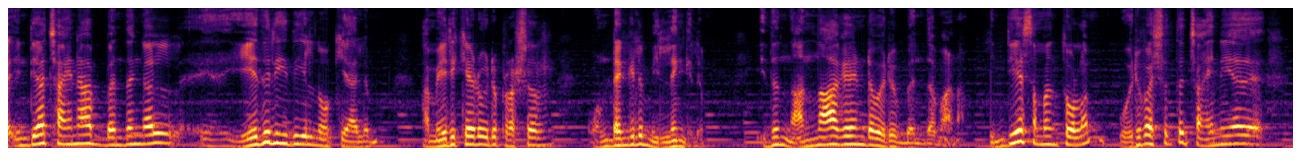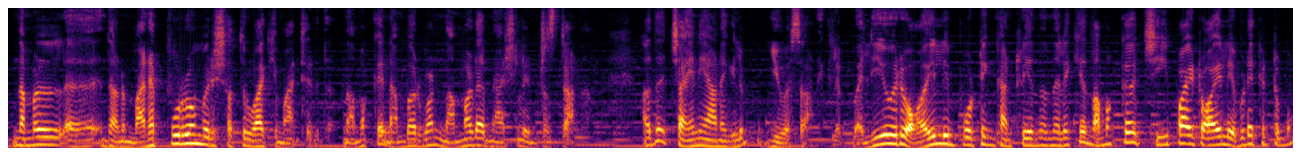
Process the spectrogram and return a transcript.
ഇന്ത്യ ചൈന ബന്ധങ്ങൾ ഏത് രീതിയിൽ നോക്കിയാലും അമേരിക്കയുടെ ഒരു പ്രഷർ ഉണ്ടെങ്കിലും ഇല്ലെങ്കിലും ഇത് നന്നാകേണ്ട ഒരു ബന്ധമാണ്. ഇന്ത്യയെ സംബന്ധിച്ചോളം ഒരു വശത്ത് ചൈനയെ നമ്മൾ എന്താണ് മനഃപൂർവം ഒരു ശത്രുവാക്കി മാറ്റരുത്. നമുക്ക് നമ്പർ വൺ നമ്മുടെ നാഷണൽ ഇൻട്രസ്റ്റ് ആണ്. അത് ചൈനയാണെങ്കിലും യു എസ് ആണെങ്കിലും. വലിയൊരു ഓയിൽ ഇമ്പോർട്ടിംഗ് കൺട്രി എന്ന നിലയ്ക്ക് നമുക്ക് ചീപ്പായിട്ട് ഓയിൽ എവിടെ കിട്ടുമോ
